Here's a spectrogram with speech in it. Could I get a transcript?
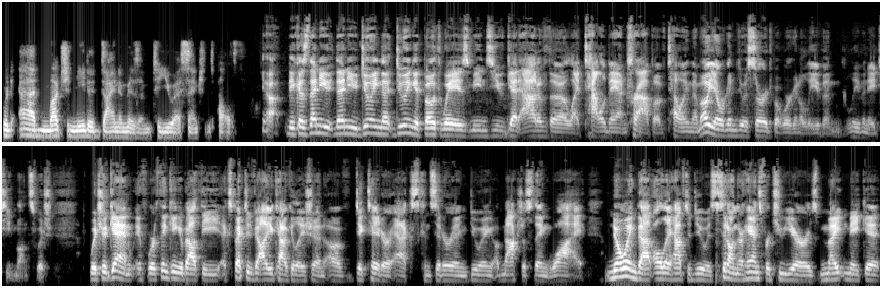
would add much needed dynamism to US sanctions policy. Yeah, because then you then you doing that doing it both ways means you get out of the like Taliban trap of telling them, oh yeah, we're going to do a surge, but we're going to leave in leave in eighteen months, which which again, if we're thinking about the expected value calculation of dictator X considering doing obnoxious thing Y, knowing that all they have to do is sit on their hands for two years might make it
